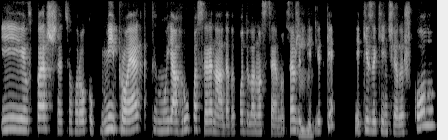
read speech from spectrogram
І вперше цього року мій проект, моя група Серенада виходила на сцену. Це вже Мгм. підлітки, які закінчили школу,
